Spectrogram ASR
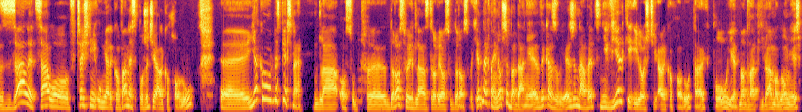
zalecało wcześniej umiarkowane spożycie alkoholu e, jako bezpieczne dla osób e, dorosłych, dla zdrowia osób dorosłych. Jednak najnowsze badanie wykazuje, że nawet niewielkie ilości alkoholu, tak, pół, jedno, dwa piwa, mogą mieć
